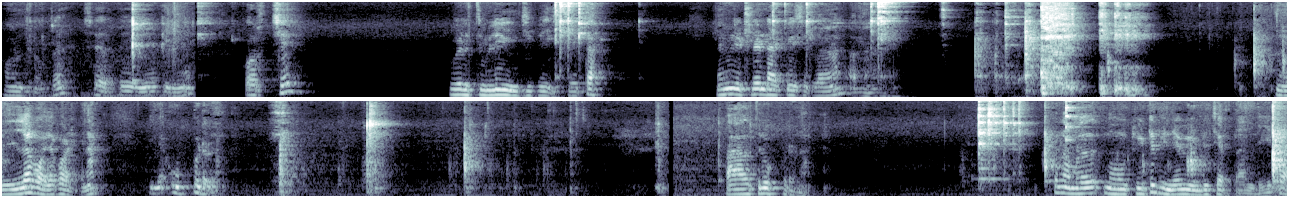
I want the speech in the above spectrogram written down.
കോൺഫ്ലവർ ചേർത്ത് കഴിഞ്ഞാൽ പിന്നെ കുറച്ച് വെളുത്തുള്ളി ഇഞ്ചി പേസ്റ്റ് കേട്ടോ. ഞാൻ വീട്ടിലുണ്ടാക്കി വെച്ചിട്ടുള്ളതാണ് നല്ല പോലെ കുഴക്കണം. പിന്നെ ഉപ്പിടണം. പാകത്തിന് ഉപ്പിടണം. അപ്പം നമ്മൾ നോക്കിയിട്ട് പിന്നെ വീണ്ടും ചേർത്താൽ മതി കേട്ടോ.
